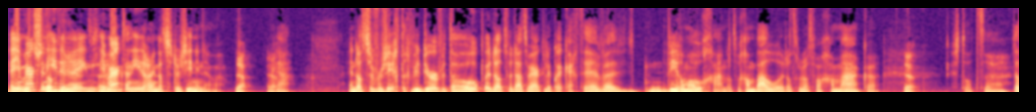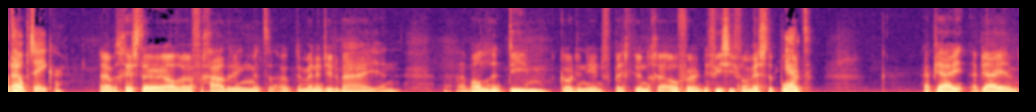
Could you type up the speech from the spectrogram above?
Ja, je, merkt aan iedereen, je merkt aan iedereen dat ze er zin in hebben. Ja, ja. Ja. En dat ze voorzichtig weer durven te hopen dat we daadwerkelijk ook echt hè, we weer omhoog gaan. Dat we gaan bouwen, dat we dat van gaan maken. Ja. Dus dat, eh, dat Ja. helpt zeker. Ja, want gisteren hadden we een vergadering met ook de manager erbij en eh behandelend team, coördinerend verpleegkundige over de visie van Westerpoort. Heb, jij, heb jij een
